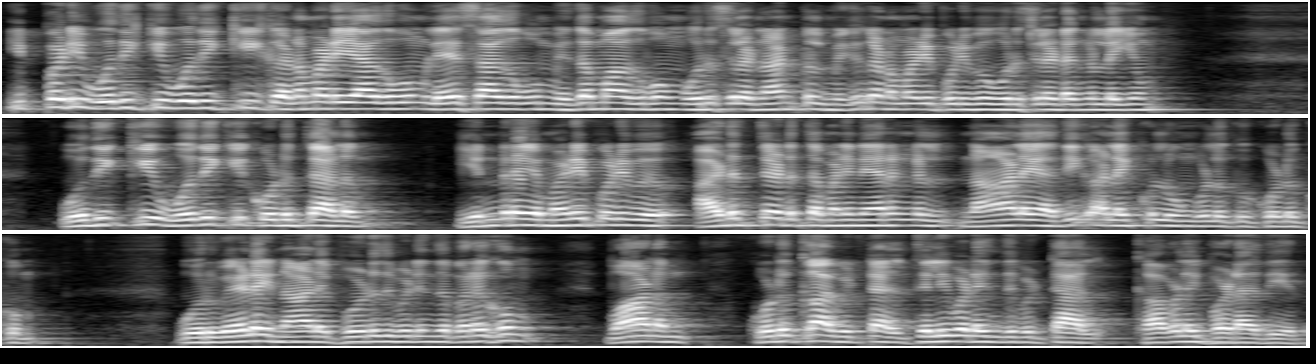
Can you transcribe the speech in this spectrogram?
இப்படி ஒதுக்கி ஒதுக்கி கனமழையாகவும் லேசாகவும் மிதமாகவும் ஒரு சில நாட்கள் மிக கனமழை பொழிவு ஒரு சில இடங்கள்லையும் ஒதுக்கி ஒதுக்கி கொடுத்தாலும் இன்றைய மழைப்பொழிவு அடுத்தடுத்த மணி நேரங்கள் நாளை அதிகாலைக்குள் உங்களுக்கு கொடுக்கும். ஒருவேளை நாளை பொழுது விடிந்த பிறகும் வானம் கொடுக்காவிட்டால் தெளிவடைந்து விட்டால் கவலைப்படாதீர்.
